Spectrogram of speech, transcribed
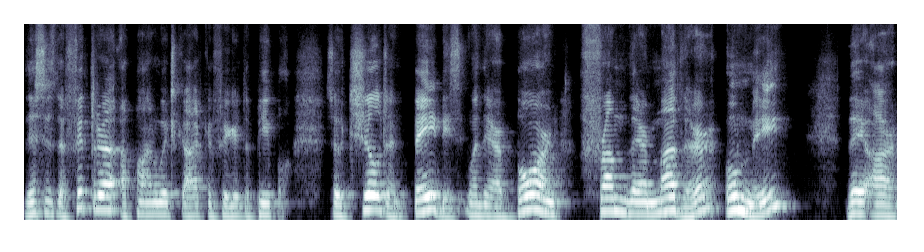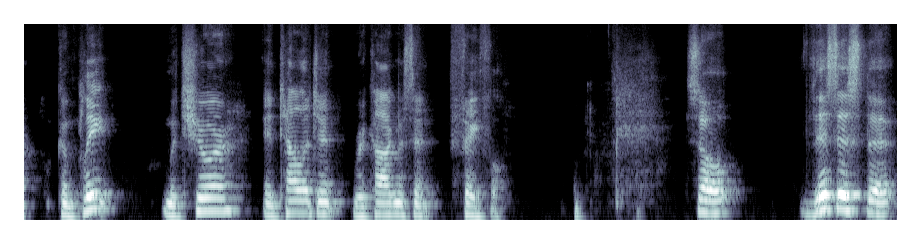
This is the fitra upon which God configured the people. So children, babies, when they are born from their mother, ummi, they are complete, mature, intelligent, recognizant, faithful. So this is the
